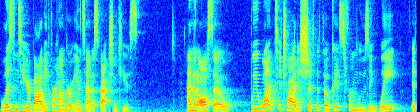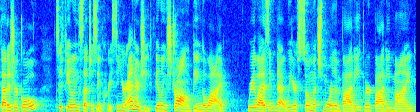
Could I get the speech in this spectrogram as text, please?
Listen to your body for hunger and satisfaction cues. And then also, we want to try to shift the focus from losing weight, if that is your goal, to feelings such as increasing your energy, feeling strong, being alive, realizing that we are so much more than body, we're body, mind,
